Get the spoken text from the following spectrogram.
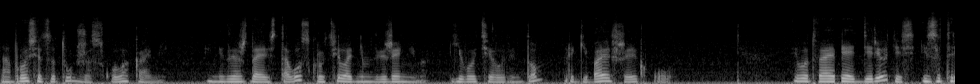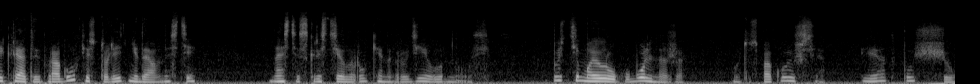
набросится тут же с кулаками. И, не дожидаясь того, скрутил одним движением его тело винтом, пригибая шею к полу. И вот вы опять деретесь из-за треклятой прогулки столетней давности. Настя скрестила руки на груди и улыбнулась. Пусти мою руку, больно же. Вот успокоишься и отпущу.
